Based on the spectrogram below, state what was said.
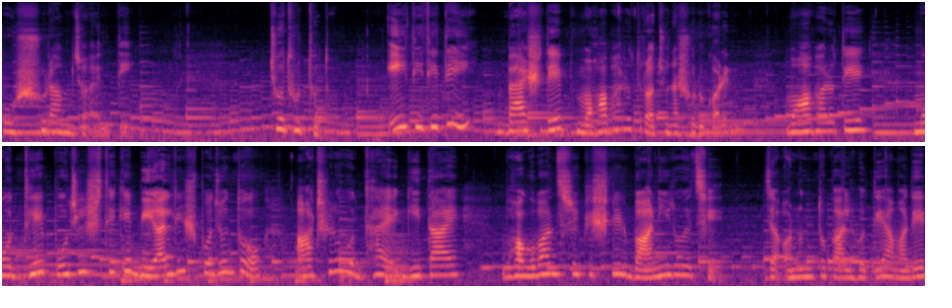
পরশুরাম জয়ন্তী। চতুর্থত, এই তিথিতেই ব্যাসদেব মহাভারত রচনা শুরু করেন। মহাভারতে মধ্যে পঁচিশ থেকে বিয়াল্লিশ পর্যন্ত আঠেরো অধ্যায় গীতায় ভগবান শ্রীকৃষ্ণের বাণী রয়েছে, যা অনন্তকাল হতে আমাদের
